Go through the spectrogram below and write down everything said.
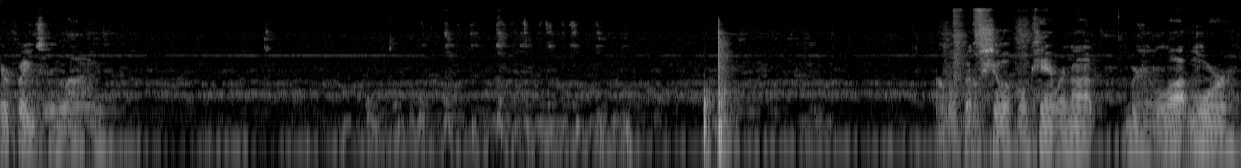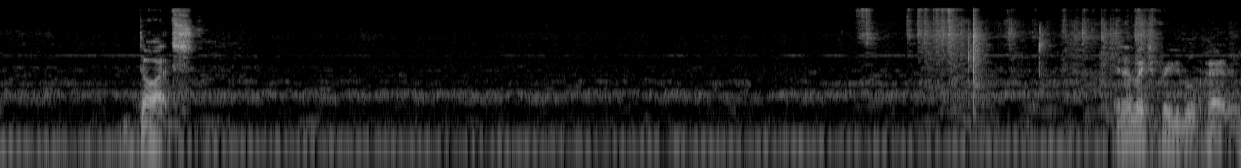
everything's in line. I don't know if that'll show up on camera or not. There's a lot more dots. And that makes a pretty good little pattern.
